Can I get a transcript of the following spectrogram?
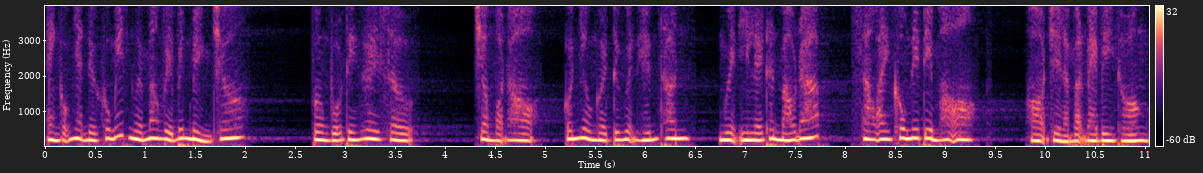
anh cũng nhận được không ít người mang về bên mình chứ? Phương Vũ Tính gây sợ. Trong bọn họ có nhiều người tự nguyện hiến thân Nguyện ý lấy thân báo đáp. Sao anh không đi tìm họ? Họ chỉ là bạn bè bình thường.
